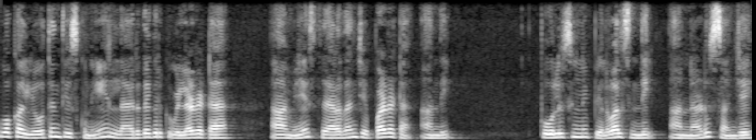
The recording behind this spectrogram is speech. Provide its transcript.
ఒక యువతిని తీసుకుని లారీ దగ్గరకు వెళ్ళాడట. ఆమె శారదని చెప్పాడట అంది. పోలీసుల్ని పిలవాల్సింది అన్నాడు సంజయ్.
